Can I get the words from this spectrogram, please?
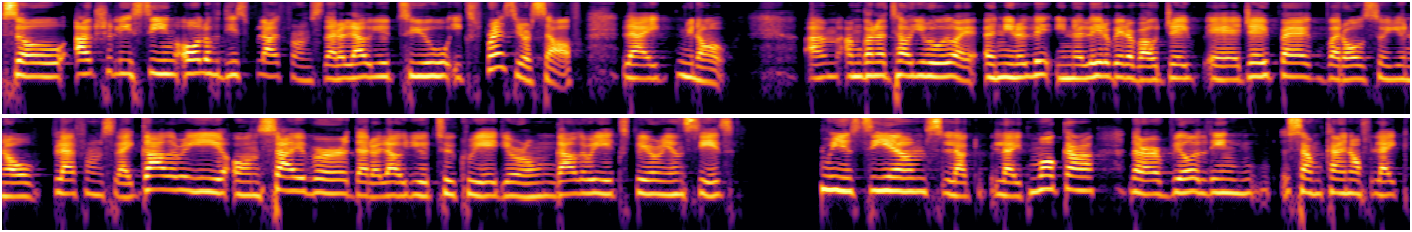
So actually, seeing all of these platforms that allow you to express yourself, like you know I'm, I'm going to tell you in a, in a little bit about J, uh, JPEG, but also, you know, platforms like Gallery on Cyber that allow you to create your own gallery experiences. Museums like, like MoCA that are building some kind of like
